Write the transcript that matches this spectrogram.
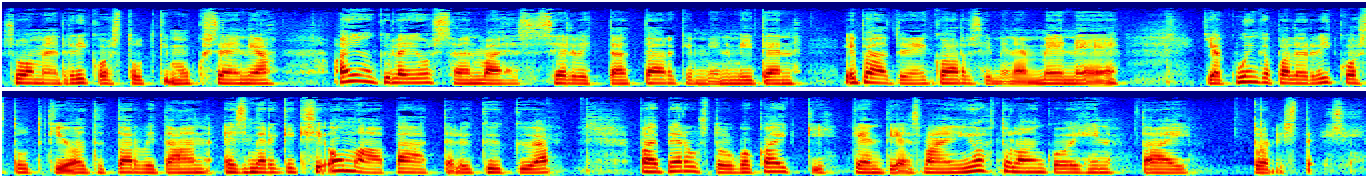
Suomen rikostutkimukseen ja aion kyllä jossain vaiheessa selvittää tarkemmin, miten epäiltyjen karsiminen menee ja kuinka paljon rikostutkijoilta tarvitaan esimerkiksi omaa päättelykykyä vai perustuuko kaikki kenties vain johtolankoihin tai todisteisiin.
